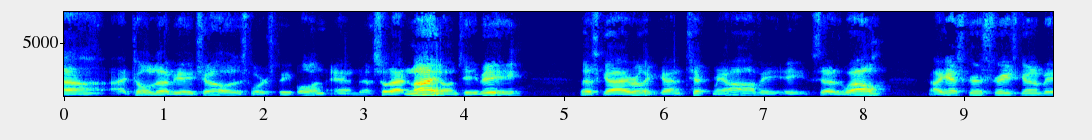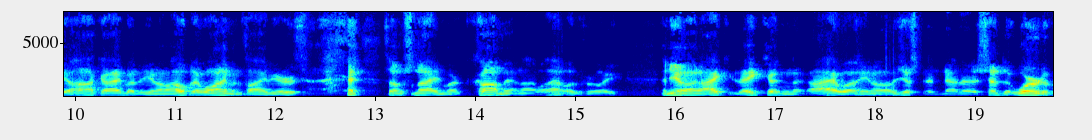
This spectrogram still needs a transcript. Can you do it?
uh, I told WHO, the sports people, and, and uh, so that night on TV, this guy really kind of ticked me off. He, he says, well, I guess Chris Street's going to be a Hawkeye, but, you know, I hope they want him in five years. Some snide comment. I, well, that was really and you know, and I they couldn't Iowa, you know, just said the word of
